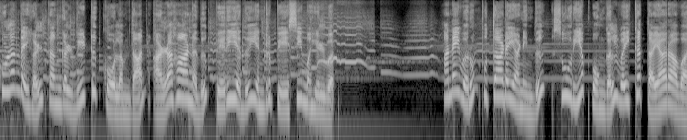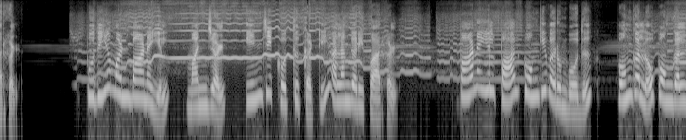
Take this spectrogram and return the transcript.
குழந்தைகள் தங்கள் வீட்டுக் கோலம்தான் அழகானது பெரியது என்று பேசி மகிழ்வர். அனைவரும் புத்தாடை அணிந்து சூரிய பொங்கல் வைக்க தயாராவார்கள். புதிய மண்பானையில் மஞ்சள் இஞ்சி கொத்து கட்டி அலங்கரிப்பார்கள். பானையில் பால் பொங்கி வரும்போது பொங்கலோ பொங்கல்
